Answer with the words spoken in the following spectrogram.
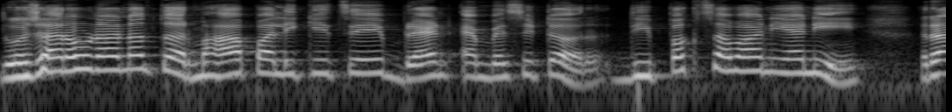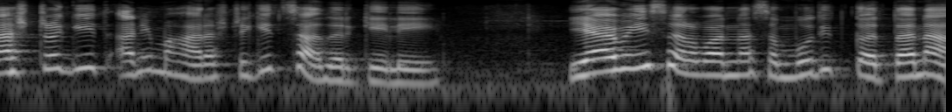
ध्वजारोहणानंतर महापालिकेचे ब्रँड अँबॅसिडर दीपक चव्हाण यांनी राष्ट्रगीत आणि महाराष्ट्रगीत सादर केले. यावेळी सर्वांना संबोधित करताना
